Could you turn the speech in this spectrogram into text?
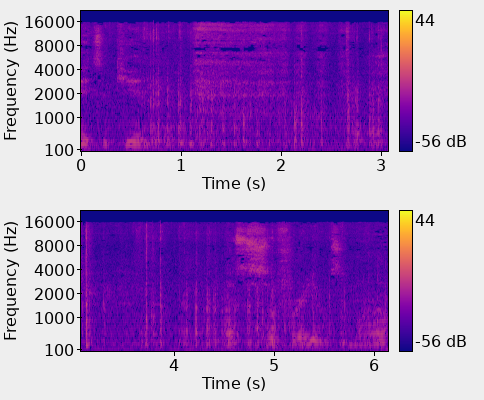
It's a kitty. I was so afraid it was tomorrow.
